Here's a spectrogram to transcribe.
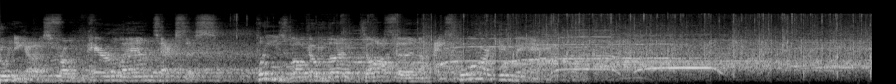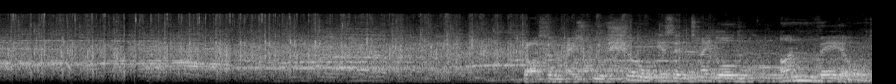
Joining us from Pearland, Texas, please welcome the Dawson High School Marching Band. Dawson High School show is entitled Unveiled.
